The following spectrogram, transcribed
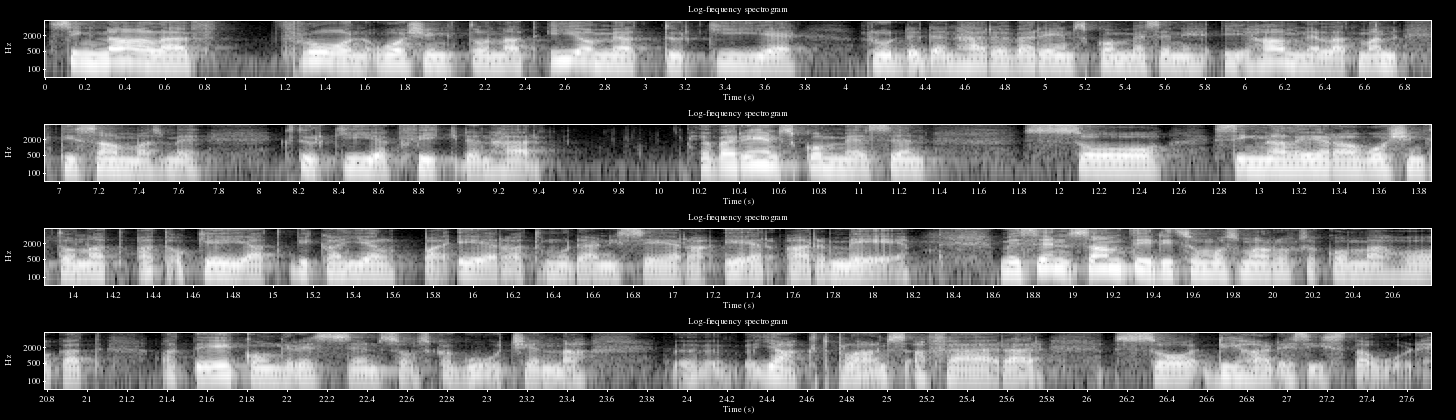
signaler från Washington att i och med att Turkiet rodde den här överenskommelsen i, i hamn, eller att man tillsammans med Turkiet fick den här överenskommelsen, så signalerar Washington att, att okej, okay, att vi kan hjälpa er att modernisera er armé. Men sen samtidigt så måste man också komma ihåg att, att det är kongressen som ska godkänna Eh, jaktplansaffärer, så de har det sista ordet.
